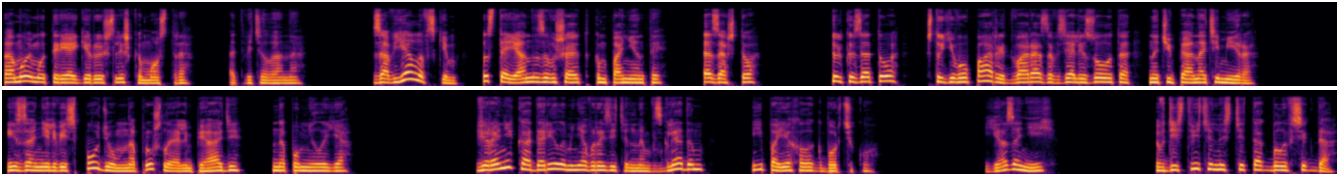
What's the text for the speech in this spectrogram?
«По-моему, ты реагируешь слишком остро», — ответила она. «Завьяловским постоянно завышают компоненты. А за что? Только за то, что его пары два раза взяли золото на чемпионате мира и заняли весь подиум на прошлой Олимпиаде», — напомнила я. Вероника одарила меня выразительным взглядом и поехала к бортику. Я за ней. В действительности так было всегда.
